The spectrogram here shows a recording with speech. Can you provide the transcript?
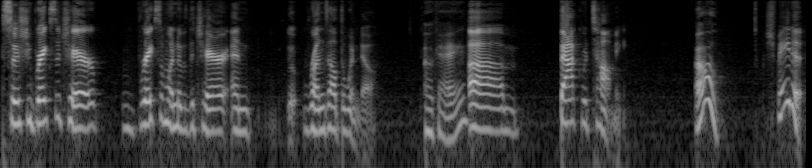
So she breaks the chair, breaks the window of the chair, and runs out the window. Okay. Back with Tommy. oh, she made it.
